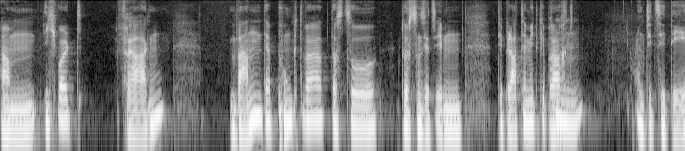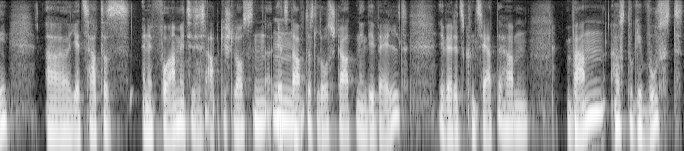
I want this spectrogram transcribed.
Ähm, ich wollte fragen, wann der Punkt war, dass du, du hast uns jetzt eben die Platte mitgebracht. Mhm. Und die CD, äh, jetzt hat das eine Form, jetzt ist es abgeschlossen, jetzt mhm. darf das losstarten in die Welt. Ihr werdet jetzt Konzerte haben. Wann hast du gewusst,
